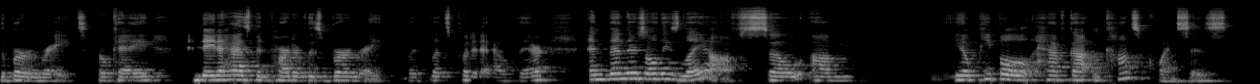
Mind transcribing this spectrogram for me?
the burn rate. Okay. And data has been part of this burn rate. Let, let's put it out there. And then there's all these layoffs. So, um, you know, people have gotten consequences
